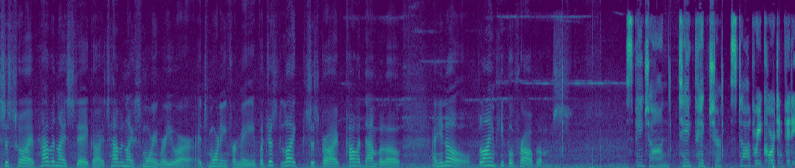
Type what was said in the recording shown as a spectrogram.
subscribe. Have a nice day, guys. Have a nice morning where you are. It's morning for me. But just like, subscribe, comment down below. And you know, blind people problems. Speech on. Take picture. Stop recording video.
